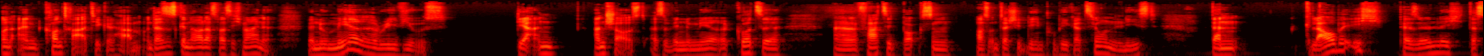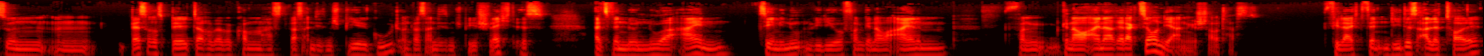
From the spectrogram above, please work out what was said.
und einen Kontra-Artikel haben. Und das ist genau das, was ich meine. Wenn du mehrere Reviews dir an, anschaust, also wenn du mehrere kurze äh, Fazitboxen aus unterschiedlichen Publikationen liest, dann glaube ich persönlich, dass du ein, ein besseres Bild darüber bekommen hast, was an diesem Spiel gut und was an diesem Spiel schlecht ist, als wenn du nur ein 10-Minuten-Video von genau einem, von genau einer Redaktion dir angeschaut hast. Vielleicht finden die das alle toll,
